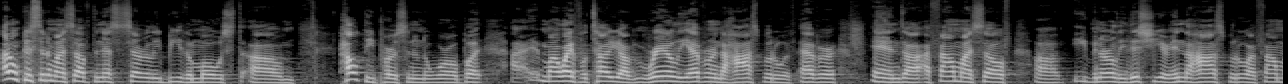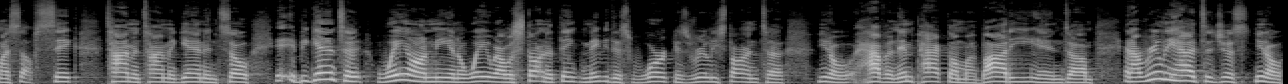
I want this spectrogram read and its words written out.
I don't consider myself to necessarily be the most um, healthy person in the world, but I, my wife will tell you I'm rarely ever in the hospital, if ever. And uh, I found myself, uh, even early this year, in the hospital. I found myself sick time and time again. And so it, it, began to weigh on me in a way where I was starting to think maybe this work is really starting to, you know, have an impact on my body. And, um, and I really had to just, you know,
